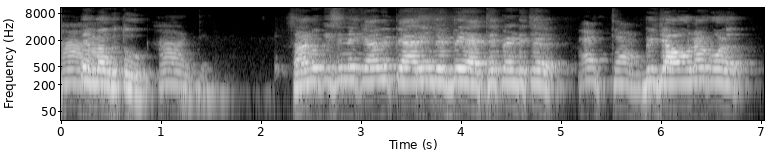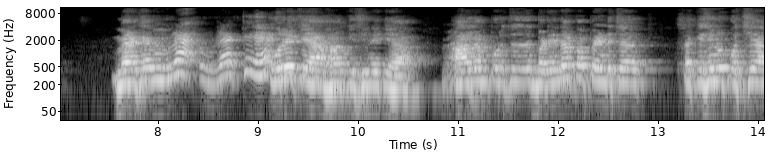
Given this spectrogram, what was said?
ਹਾਂ। ਤੇ ਮੰਗਤੂ। ਹਾਂ ਜੀ ਸਾਨੂੰ ਕਿਸੇ ਨੇ ਕਿਹਾ ਵੀ ਪਿਆਰੀ ਬੇਬੇ ਹੈ ਇੱਥੇ ਪਿੰਡ 'ਚ। ਅੱਛਾ। ਵੀ ਜਾਓ ਉਹਨਾਂ ਕੋਲ। ਮੈਂ ਕਿਹਾ ਵੀ ਉਰਾ ਉਰਾ ਕੀ ਹੈ ਉਰੇ ਕਿਹਾ ਹਾਂ ਕਿਸੇ ਨੇ ਕਿਹਾ। ਆਲਮਪੁਰ 'ਚ ਬੜੇ ਨਾ ਆਪਾਂ ਪਿੰਡ 'ਚ ਤਾਂ ਕਿਸੇ ਨੂੰ ਪੁੱਛਿਆ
